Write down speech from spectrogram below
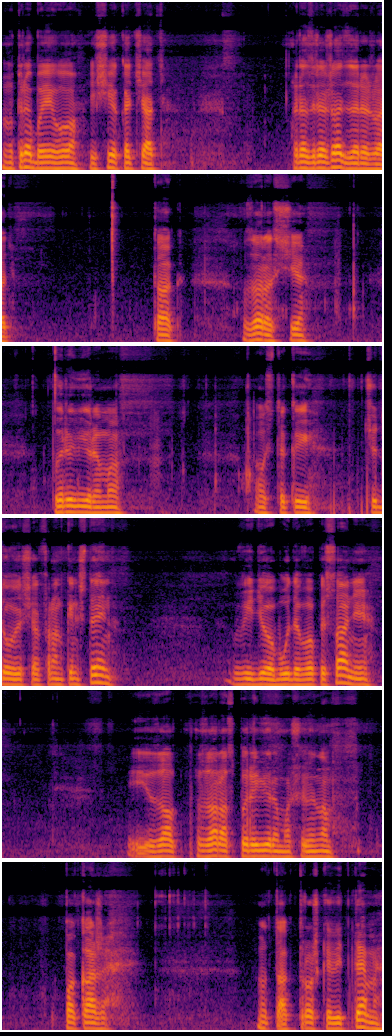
Ну треба його ще качати. Розряджати, заряджати. Так, зараз ще перевіримо ось такий чудовище Франкенштейн. Відео буде в описанні. І зараз перевіримо, що він нам покаже. Ну так, трошки від теми.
